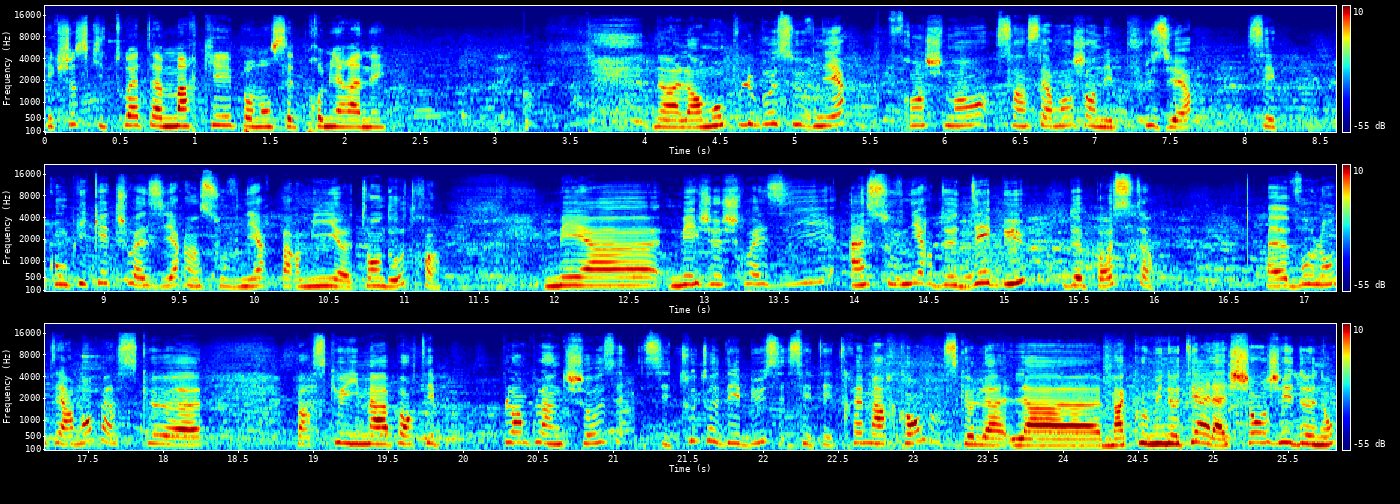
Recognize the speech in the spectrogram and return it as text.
quelque chose qui toi t'a marqué pendant cette première année? Non, alors mon plus beau souvenir, franchement, sincèrement, j'en ai plusieurs. C'est compliqué de choisir un souvenir parmi tant d'autres. Euh, mais, je choisis un souvenir de début de poste, euh, volontairement euh, parce qu'il m'a apporté plein plein de choses. C'est tout au début, c'était très marquant parce que ma communauté elle a changé de nom.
